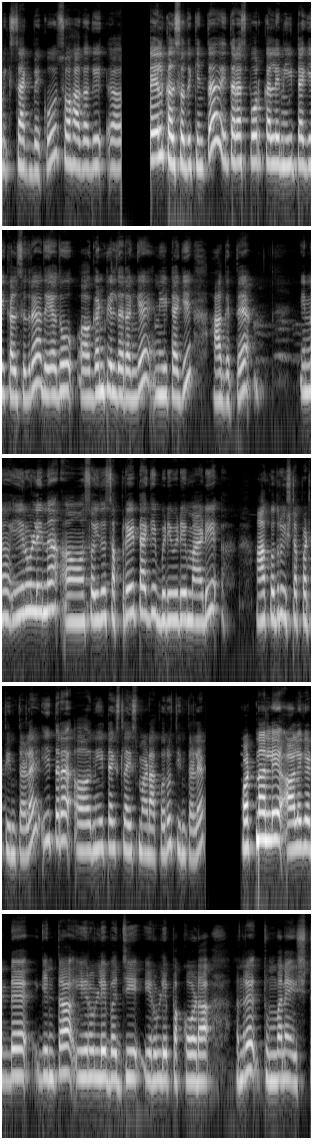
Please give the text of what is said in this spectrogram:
ಮಿಕ್ಸ್ ಆಗಬೇಕು. ಸೊ ಹಾಗಾಗಿ ಕೈಯಲ್ಲಿ ಕಲಸೋದಕ್ಕಿಂತ ಈ ಥರ ಸ್ಪೋರ್ಕಲ್ಲಿ ನೀಟಾಗಿ ಕಳಿಸಿದ್ರೆ ಅದು ಯಾವುದು ಗಂಟಿಲ್ದರಂಗೆ ನೀಟಾಗಿ ಆಗುತ್ತೆ. ಇನ್ನು ಈರುಳ್ಳಿನ ಸೊ ಇದು ಸಪ್ರೇಟಾಗಿ ಬಿಡಿ ಬಿಡಿ ಮಾಡಿ ಹಾಕಿದ್ರು ಇಷ್ಟಪಟ್ಟು ತಿಂತಾಳೆ. ಈ ಥರ ನೀಟಾಗಿ ಸ್ಲೈಸ್ ಮಾಡಿ ಹಾಕೋರು ತಿಂತಾಳೆ. ಒಟ್ಟಿನಲ್ಲಿ ಆಲೂಗಡ್ಡೆಗಿಂತ ಈರುಳ್ಳಿ ಬಜ್ಜಿ, ಈರುಳ್ಳಿ ಪಕೋಡ ಅಂದರೆ ತುಂಬಾ ಇಷ್ಟ.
